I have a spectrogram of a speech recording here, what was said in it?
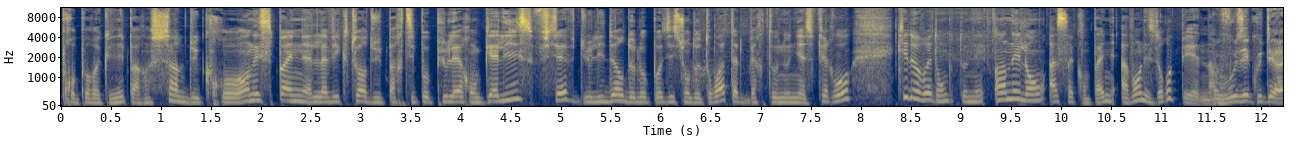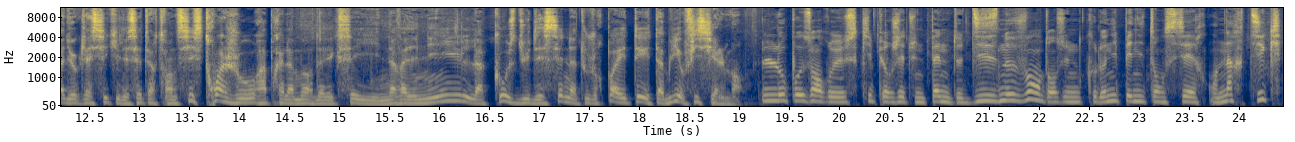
Propos recueillis par Charles Ducrot. En Espagne, la victoire du Parti populaire en Galice, fief du leader de l'opposition de droite, Alberto Núñez Ferro, qui devrait donc donner un élan à sa campagne avant les européennes. Vous écoutez Radio Classique, il est 7h36. Trois jours après la mort d'Alexei Navalny, la cause du décès n'a toujours pas été établie officiellement. L'opposant russe qui purgeait une peine de 19 ans dans une colonie pénitentiaire en Arctique.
